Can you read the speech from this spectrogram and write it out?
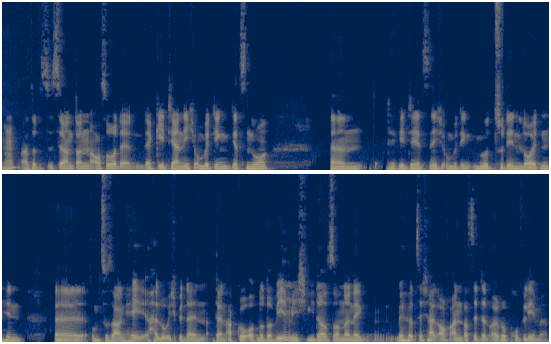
Ja, also das ist ja dann auch so, der, der geht ja nicht unbedingt jetzt nur, ähm, der geht ja jetzt nicht unbedingt nur zu den Leuten hin, äh, um zu sagen, hey, hallo, ich bin dein, dein Abgeordneter, wähl mich wieder, sondern er, er hört sich halt auch an, was sind denn eure Probleme?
